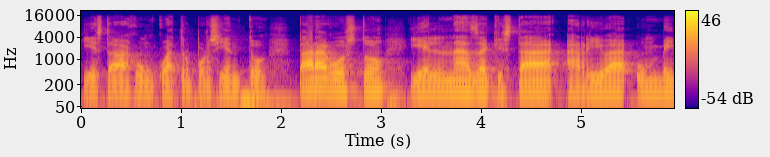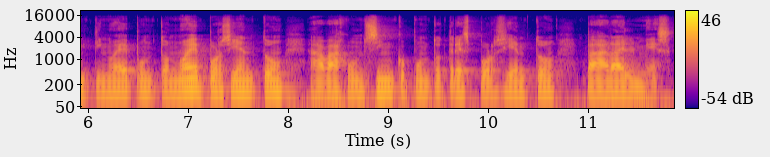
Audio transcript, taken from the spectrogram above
y está bajo un 4% para agosto y el Nasdaq está arriba un 29. 9%, abajo un 5.3% para el mes.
